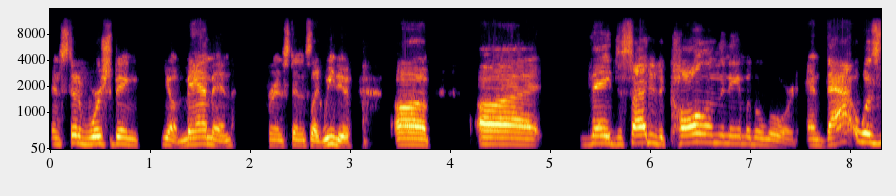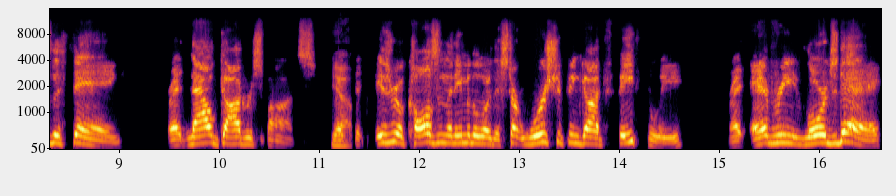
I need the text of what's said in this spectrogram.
instead of worshiping, you know, mammon, for instance, like we do, uh, uh, they decided to call on the name of the Lord, and that was the thing right now god responds yeah right? israel calls in the name of the lord they start worshiping god faithfully right every lord's day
